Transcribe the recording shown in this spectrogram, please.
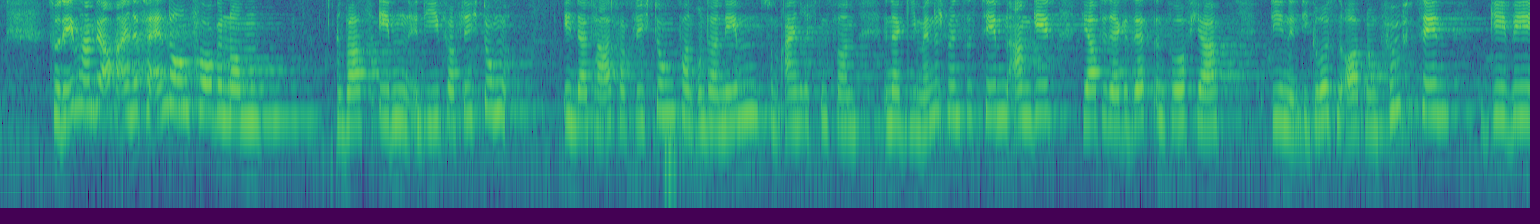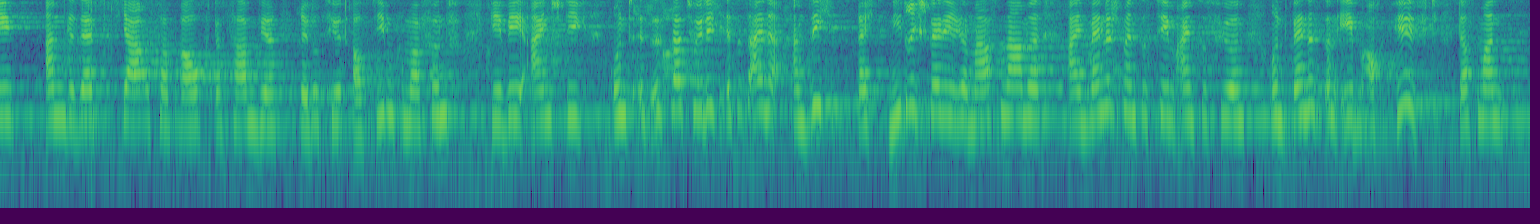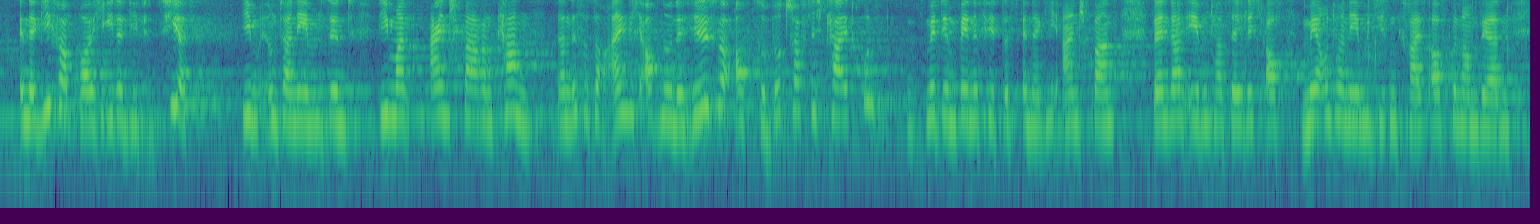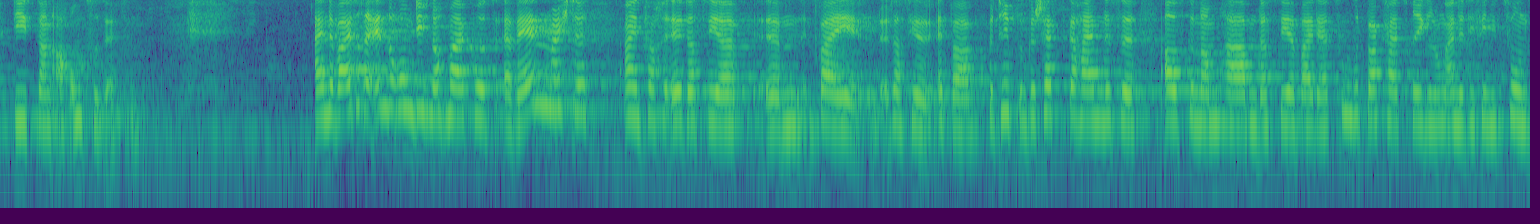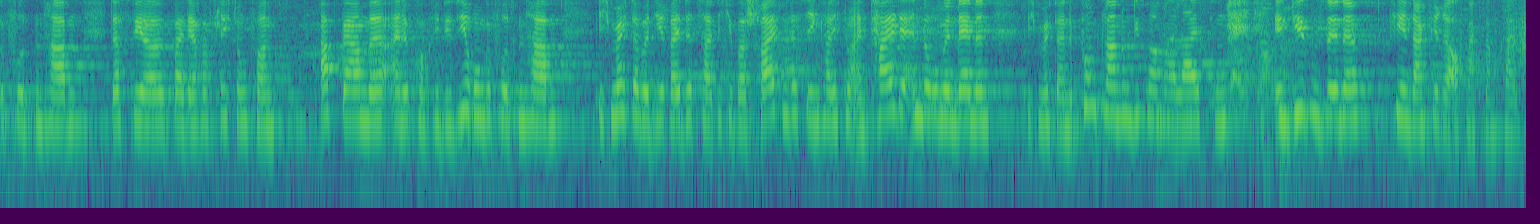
Zudem haben wir auch eine Veränderung vorgenommen, was eben die Verpflichtung in der Tat Verpflichtungen von Unternehmen zum Einrichten von Energiemanagementsystemen angeht. Hier hatte der Gesetzentwurf ja die, die Größenordnung 15 GW angesetzt, Jahresverbrauch. Das haben wir reduziert auf 7,5 GW Einstieg. Und es ist natürlich es ist eine an sich recht niedrigschwellige Maßnahme, ein Managementsystem einzuführen. Und wenn es dann eben auch hilft, dass man Energieverbräuche identifiziert, die im Unternehmen sind, die man einsparen kann, dann ist es doch eigentlich auch nur eine Hilfe auch zur Wirtschaftlichkeit und mit dem Benefit des Energieeinsparens, wenn dann eben tatsächlich auch mehr Unternehmen in diesen Kreis aufgenommen werden, dies dann auch umzusetzen. Eine weitere Änderung, die ich noch mal kurz erwähnen möchte, einfach, äh, dass wir, ähm, bei, dass wir etwa Betriebs- und Geschäftsgeheimnisse ausgenommen haben, dass wir bei der Zumutbarkeitsregelung eine Definition gefunden haben, dass wir bei der Verpflichtung von Abwärme eine Konkretisierung gefunden haben. Ich möchte aber die Redezeit nicht überschreiten, deswegen kann ich nur einen Teil der Änderungen nennen. Ich möchte eine Punktlandung diesmal mal leisten. In diesem Sinne vielen Dank für Ihre Aufmerksamkeit.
